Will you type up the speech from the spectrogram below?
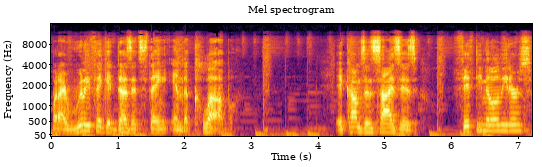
but I really think it does its thing in the club. It comes in sizes 50 milliliters,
